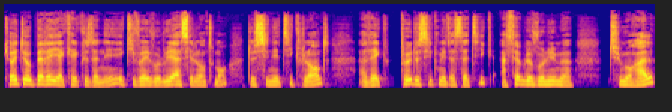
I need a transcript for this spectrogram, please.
qui ont été opérés il y a quelques années et qui vont évoluer assez lentement, de cinétique lente, avec peu de sites métastatiques, à faible volume tumoral,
